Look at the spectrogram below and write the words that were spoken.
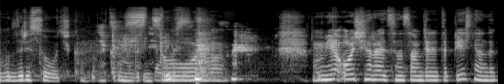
Вот зарисовочка. Здорово. Мне очень нравится, на самом деле, эта песня. Она,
